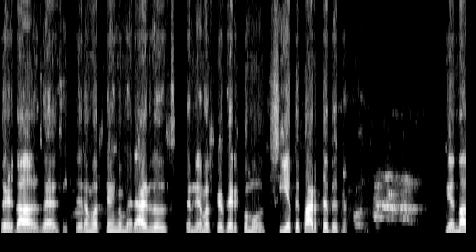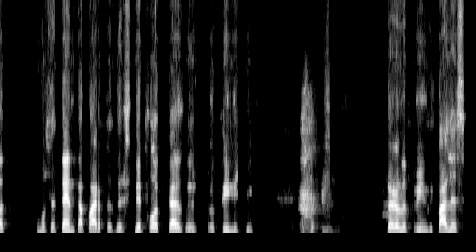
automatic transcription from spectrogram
¿Verdad? O sea, si tuviéramos que enumerarlos, tendríamos que hacer como siete partes de ese podcast. Y es más, como 70 partes de este podcast de Proximity. Pero los principales,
